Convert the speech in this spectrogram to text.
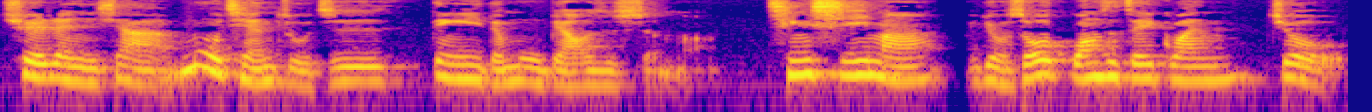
确认一下，目前组织定义的目标是什么？清晰吗？有时候光是这一关就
